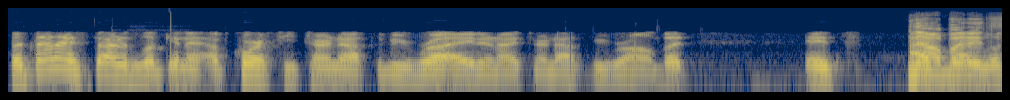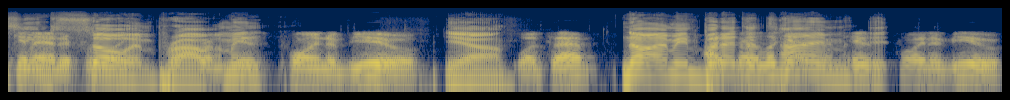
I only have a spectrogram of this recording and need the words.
But then I started looking at, of course, he turned out to be right, and I turned out to be wrong, but it's No, but it looking seems at it so like, From I mean- his point of view, Yeah. what's that? No, I mean, but I at the time, at his it- point of view,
